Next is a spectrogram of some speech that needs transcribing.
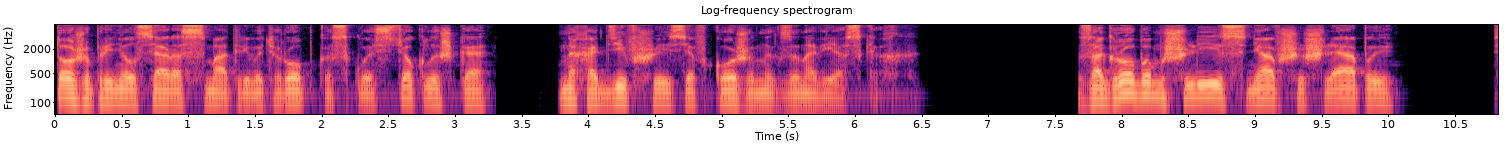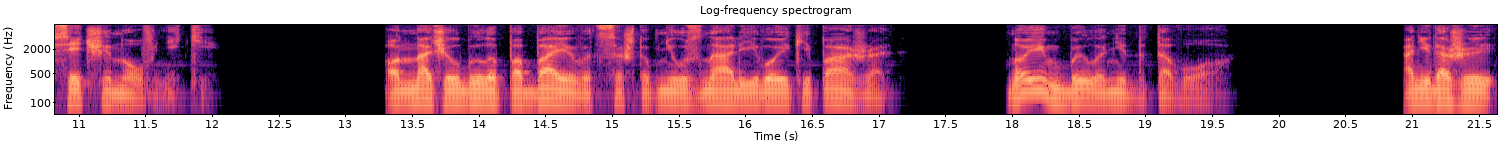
тоже принялся рассматривать робко сквозь стеклышко, находившиеся в кожаных занавесках. За гробом шли, снявши шляпы, все чиновники. Он начал было побаиваться, чтоб не узнали его экипажа, но им было не до того. Они даже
